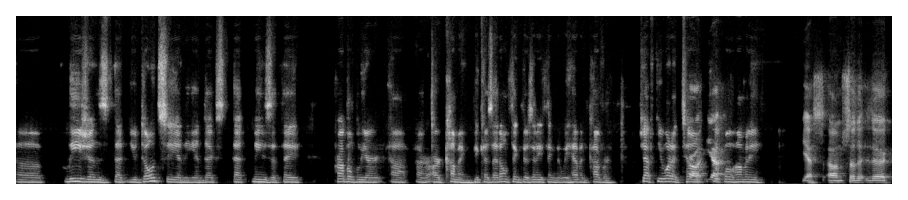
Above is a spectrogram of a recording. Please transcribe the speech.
uh, lesions that you don't see in the index, that means that they probably are, uh, are, are coming because I don't think there's anything that we haven't covered. Jeff, do you want to tell yeah. people how many? Yes. Um, so the, the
